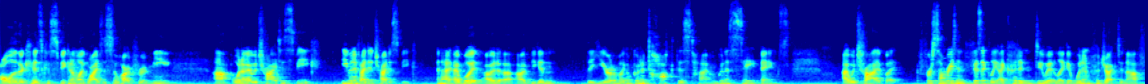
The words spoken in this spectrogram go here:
all other kids could speak and I'm like, why is this so hard for me? Uh, when I would try to speak, even if I did try to speak, and I, I would, I would, uh, I would begin the year and I'm like, I'm gonna talk this time. I'm gonna say things. I would try, but for some reason, physically, I couldn't do it. Like it wouldn't project enough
